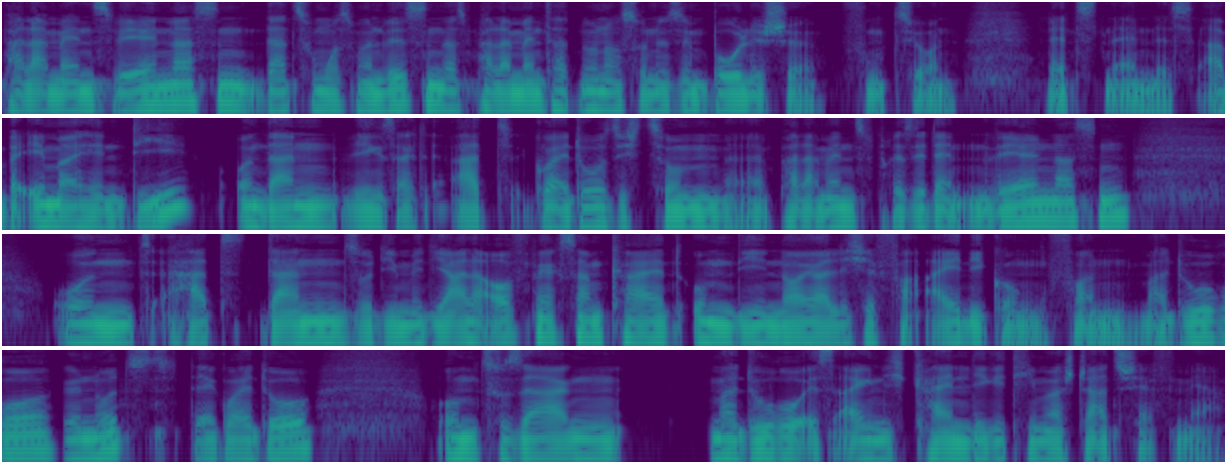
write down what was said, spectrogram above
Parlaments wählen lassen. Dazu muss man wissen, das Parlament hat nur noch so eine symbolische Funktion letzten Endes. Aber immerhin die. Und dann, wie gesagt, hat Guaido sich zum äh, Parlamentspräsidenten wählen lassen und hat dann so die mediale Aufmerksamkeit um die neuerliche Vereidigung von Maduro genutzt, der Guaido, um zu sagen, Maduro ist eigentlich kein legitimer Staatschef mehr.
